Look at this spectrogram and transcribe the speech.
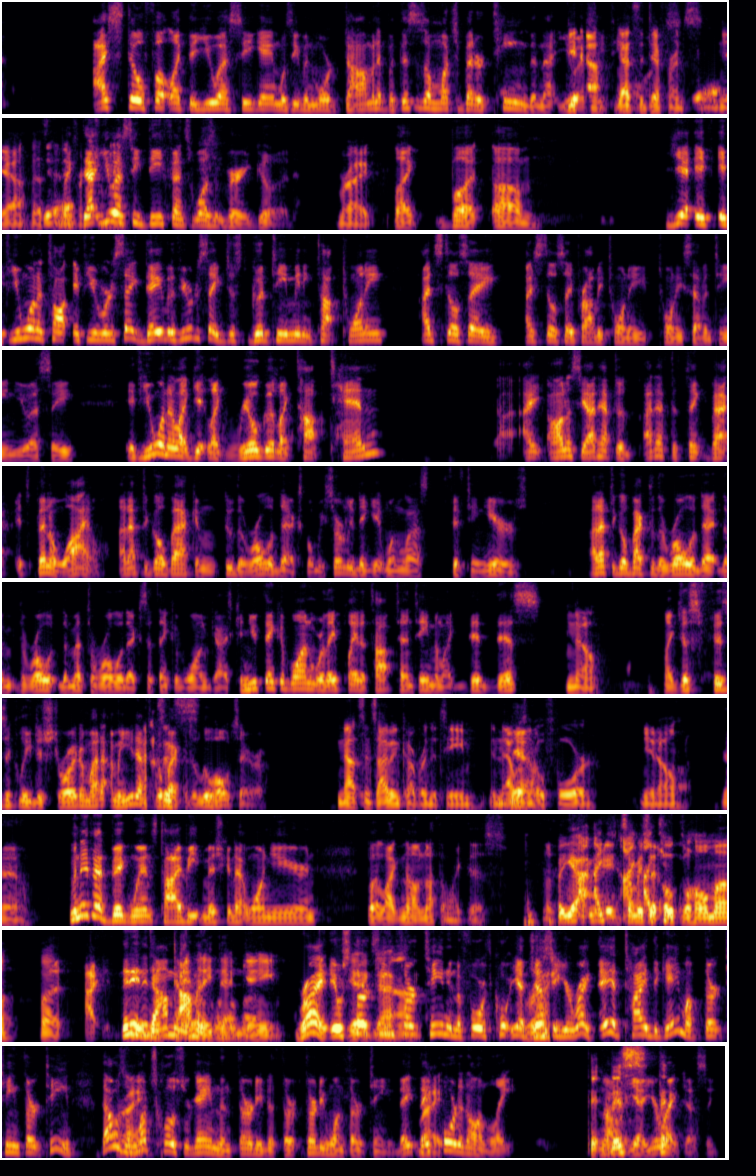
I still felt like the USC game was even more dominant, but this is a much better team than that USC Yeah, team. that's the difference. Yeah. Yeah, that's Yeah. the Like difference. that for me. USC defense wasn't very good. right? Like, but um yeah, if if you want to talk, if you were to say, David, if you were to say just good team meaning top 20, I'd still say I'd still say probably 20, 2017 USC. If you want to like get like real good, like top 10, I, honestly I'd have to I'd have to think back. It's been a while. I'd have to go back and do the Rolodex, but we certainly didn't get one the last 15 years. I'd have to go back to the Rolodex, the the roll, the mental Rolodex to think of one, guys. Can you think of one where they played a top 10 team and like did this? No, like just physically destroyed them. I, I mean, you'd have to Not go back to the Lou Holtz era. not since I've been covering the team, and that Yeah. was in 04, You know, Yeah, I mean they've had big wins. Ty beat Michigan that one year, and but like no, nothing like this. Nothing but yeah, like I, I- somebody I said can- Oklahoma. but I They didn't dominate that game. Right. It was Yeah, 13 exactly. 13 in the fourth quarter. Yeah, Jesse, Right. you're right. They had tied the game up 13 13. That was a much closer game than 30 to 31 13. They, they Right. poured it on late. Th- No, this- yeah, you're th- right, Jesse.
